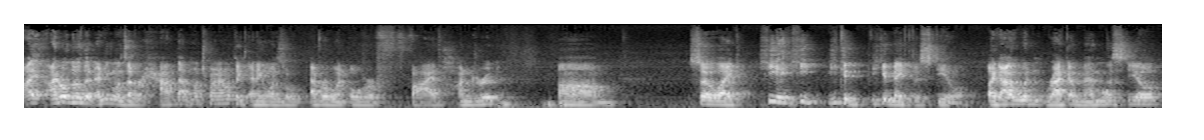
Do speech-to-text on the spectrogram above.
I I don't know that anyone's ever had that much money. I don't think anyone's ever went over five hundred. Um, so like he he he could he could make this deal. Like I wouldn't recommend this deal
